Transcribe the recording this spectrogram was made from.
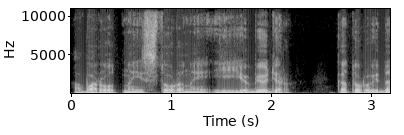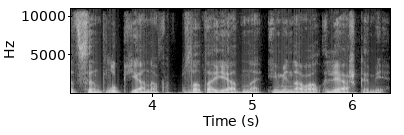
Оборотные стороны ее бедер, которые доцент Лукьянов плотоядно именовал ляжками,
